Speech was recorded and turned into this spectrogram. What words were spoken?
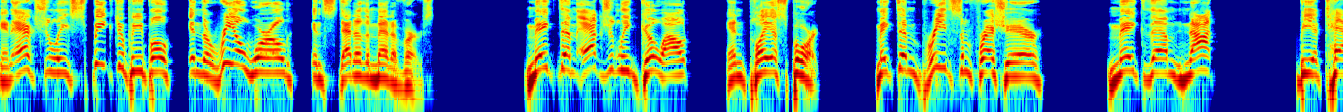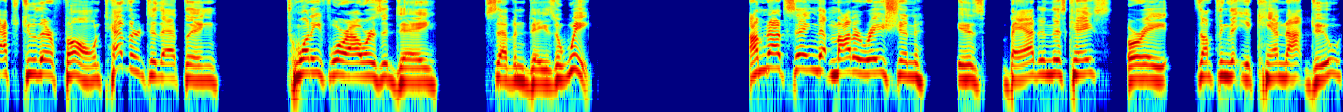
and actually speak to people in the real world instead of the metaverse. Make them actually go out and play a sport. Make them breathe some fresh air. Make them not be attached to their phone, tethered to that thing 24 hours a day, seven days a week. I'm not saying that moderation is bad in this case or a something that you cannot do.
